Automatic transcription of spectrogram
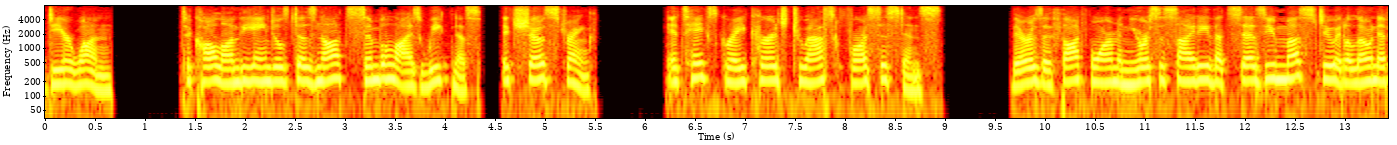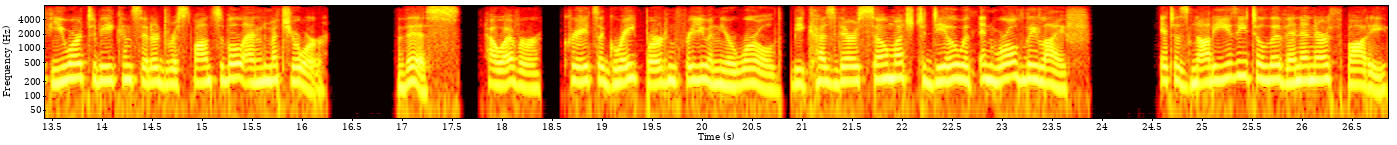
Dear one. To call on the angels does not symbolize weakness, it shows strength. It takes great courage to ask for assistance. There is a thought form in your society that says you must do it alone if you are to be considered responsible and mature. This, however, creates a great burden for you in your world because there is so much to deal with in worldly life. It is not easy to live in an earth body,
